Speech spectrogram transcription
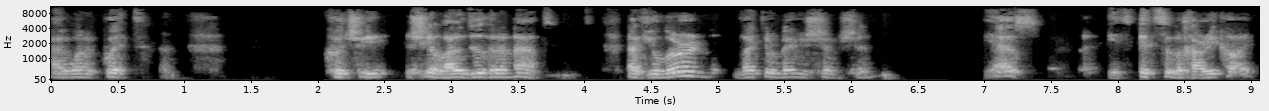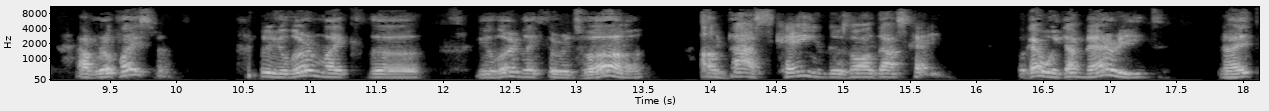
I want to quit? Could she, is she allowed to do that or not? Now, if you learn like the Rebbeinu Shimshon, yes, it's, it's the Bechari Koi, have a replacement. But if you learn like the you learn like the Ritva, Aldas Cain, there's no Aldas Cain. Okay, when we got married, right?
